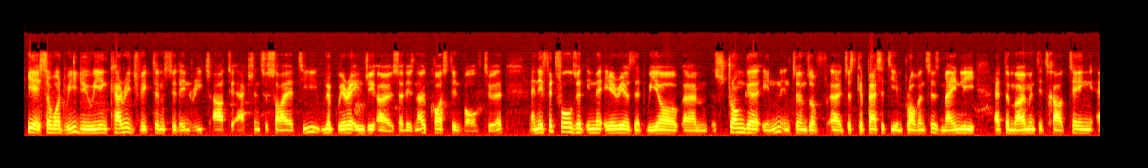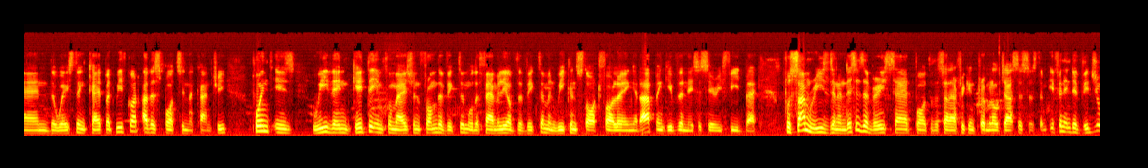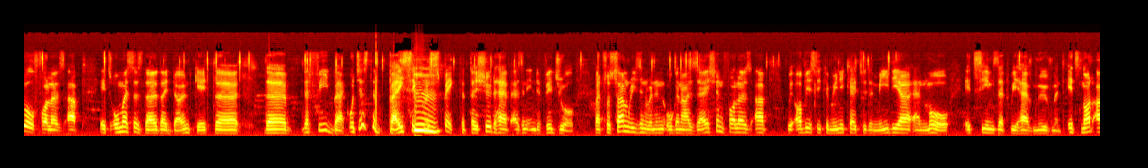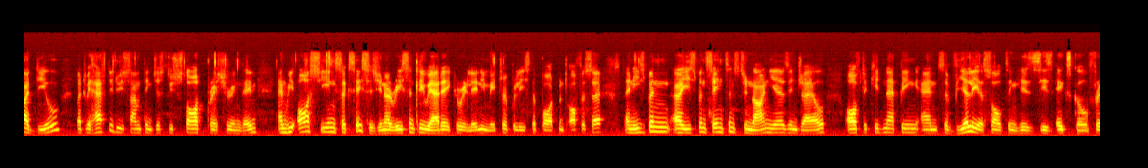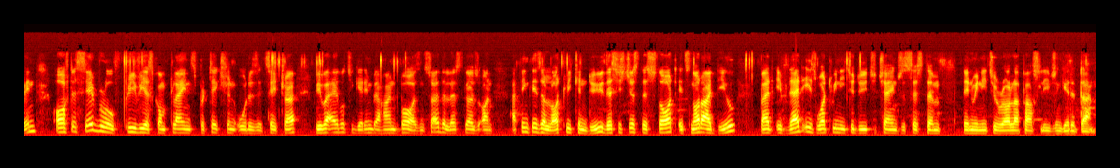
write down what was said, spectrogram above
Yeah, so what we do, we encourage victims to then reach out to Action Society. Look, we're an NGO, so there's no cost involved to it. And if it falls within the areas that we are um, stronger in, in terms of uh, just capacity in provinces, mainly at the moment it's Gauteng and the Western Cape, but we've got other spots in the country. Point is, we then get the information from the victim or the family of the victim and we can start following it up and give the necessary feedback. For some reason, and this is a very sad part of the South African criminal justice system, if an individual follows up, it's almost as though they don't get the the the feedback or just the basic mm. respect that they should have as an individual. But for some reason, when an organization follows up, we obviously communicate to the media and more. It seems that we have movement. It's not ideal, but we have to do something just to start pressuring them. And we are seeing successes. You know, recently we had a Ekurhuleni Metro Police Department officer, and he's been uh, he's been sentenced to nine years in jail after kidnapping and severely assaulting his, his ex-girlfriend. After several previous complaints, protection orders, etc., we were able to get him behind bars. And so the list goes on. I think there's a lot we can do. This is just the start. It's not ideal, but if that is what we need to do to change the system, then we need to roll up our sleeves and get it done.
